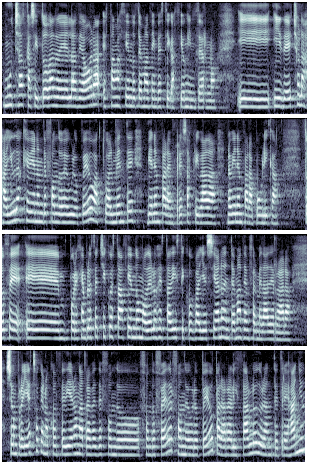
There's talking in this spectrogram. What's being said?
muchas, casi todas de las de ahora, están haciendo temas de investigación interno y, de hecho las ayudas que vienen de fondos europeos actualmente vienen para empresas privadas, no vienen para públicas. Entonces, eh, por ejemplo, este chico está haciendo modelos estadísticos bayesianos en temas de enfermedades raras. Es un proyecto que nos concedieron a través de fondo FEDER, Fondo Europeo, para realizarlo durante tres años.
